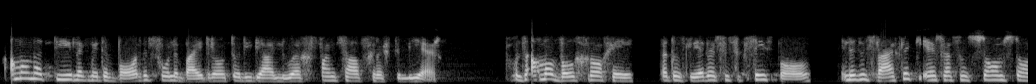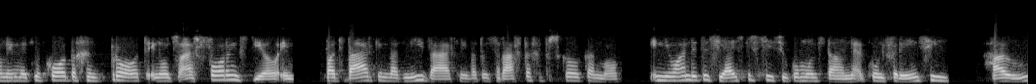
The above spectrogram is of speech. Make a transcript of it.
Almal natuurlik met 'n waardevolle bydrae tot die dialoog van selfgerigte leer. Ons almal wil graag hê dat ons leerders se sukses behaal en dit is werklik eers as ons saam staan en met mekaar begin praat en ons ervarings deel en wat werk en wat nie werk nie wat ons regtig 'n verskil kan maak. En Johan, dit is juist presies hoekom ons dan 'n konferensie hou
